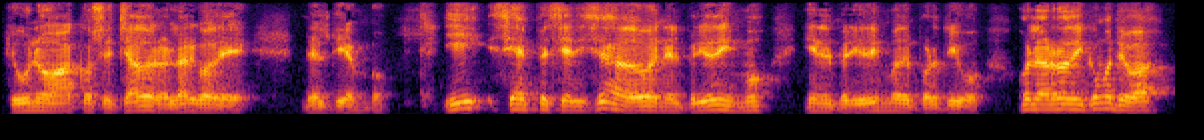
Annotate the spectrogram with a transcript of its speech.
que uno ha cosechado a lo largo de, del tiempo. Y se ha especializado en el periodismo y en el periodismo deportivo. Hola Roddy, ¿cómo te va?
